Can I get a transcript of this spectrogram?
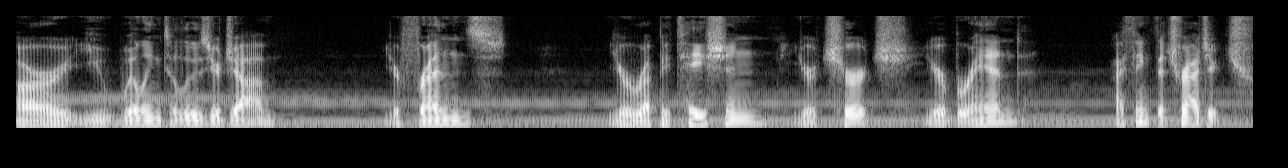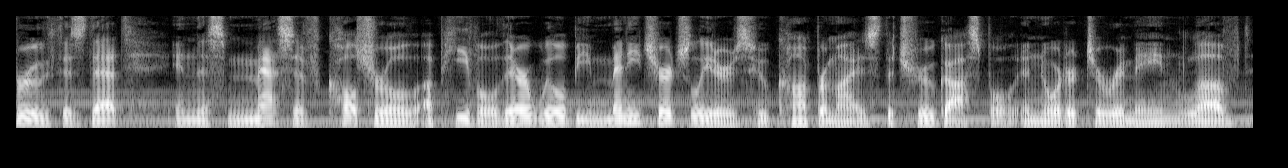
Are you willing to lose your job, your friends, your reputation, your church, your brand? I think the tragic truth is that in this massive cultural upheaval, there will be many church leaders who compromise the true gospel in order to remain loved,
